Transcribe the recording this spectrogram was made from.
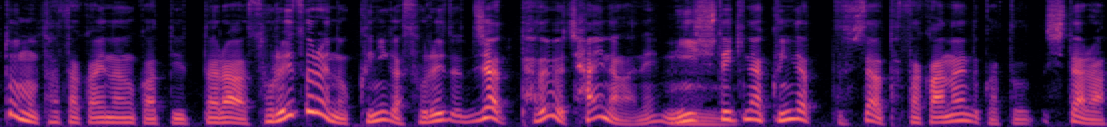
との戦いなのかって言ったら、それぞれの国がそれぞれ、じゃあ例えばチャイナがね、民主的な国だとしたら戦わないのかとしたら、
